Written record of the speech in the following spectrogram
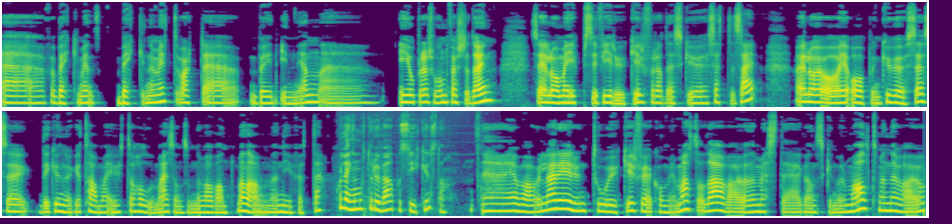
Eh, for bekkenet mitt, ble eh, bøyd inn igjen eh, i operasjonen første døgn. Så jeg lå med gips i fire uker for at det skulle sette seg. Og jeg lå jo òg i åpen kuvøse, så jeg, de kunne jo ikke ta meg ut og holde meg sånn som de var vant med da, med nyfødte. Hvor lenge måtte du være på sykehus, da? Eh, jeg var vel der i rundt to uker før jeg kom hjem igjen, og da var jo det meste ganske normalt. Men det var jo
